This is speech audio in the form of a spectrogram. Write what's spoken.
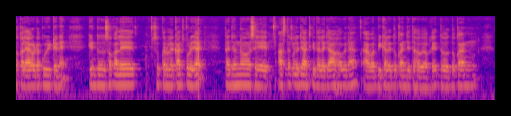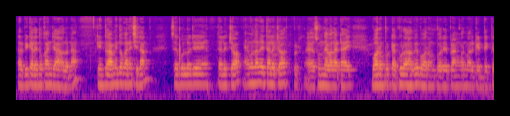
সকালে এগারোটা কুড়ি ট্রেনে। কিন্তু সকালে সুক্তারুলের কাজ পড়ে যায়, তার জন্য সে আসতে বলে যে আজকে তাহলে যাওয়া হবে না, আবার বিকালে দোকান যেতে হবে ওকে। তো দোকান, আর বিকালে দোকান যাওয়া হলো না। কিন্তু আমি দোকানে ছিলাম। সে বলল যে, তাহলে চ। আমি বললাম যে, তাহলে চ। সন্ধ্যাবেলাটায় বহরমপুরটা ঘোরা হবে। বহরমপুরে প্রাঙ্গণ মার্কেট দেখতে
